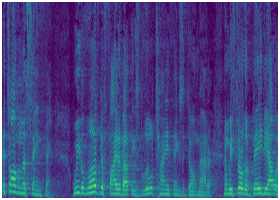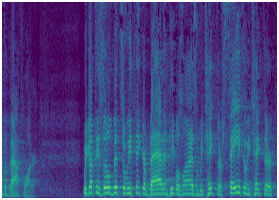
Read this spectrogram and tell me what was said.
it's all in the same thing. We love to fight about these little tiny things that don't matter, and we throw the baby out with the bathwater. We got these little bits that we think are bad in people's lives, and we take their faith and we take their,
